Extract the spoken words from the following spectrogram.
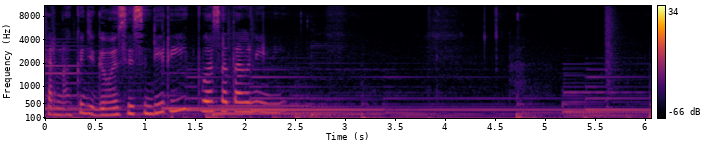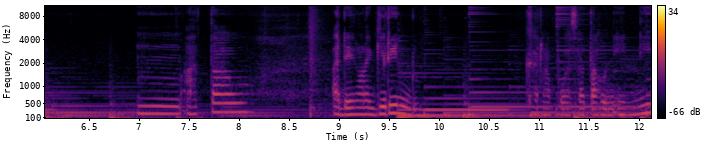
Karena aku juga masih sendiri puasa tahun ini. Hmm, atau ada yang lagi rindu karena puasa tahun ini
